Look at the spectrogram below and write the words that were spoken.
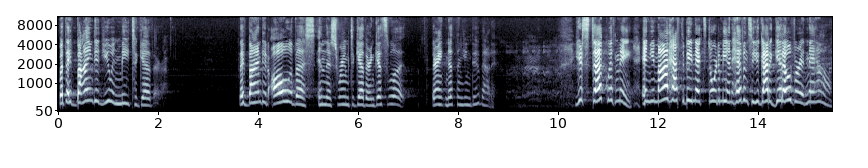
but they've binded you and me together. They've binded all of us in this room together, and guess what? There ain't nothing you can do about it. You're stuck with me, and you might have to be next door to me in heaven, so you got to get over it now.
